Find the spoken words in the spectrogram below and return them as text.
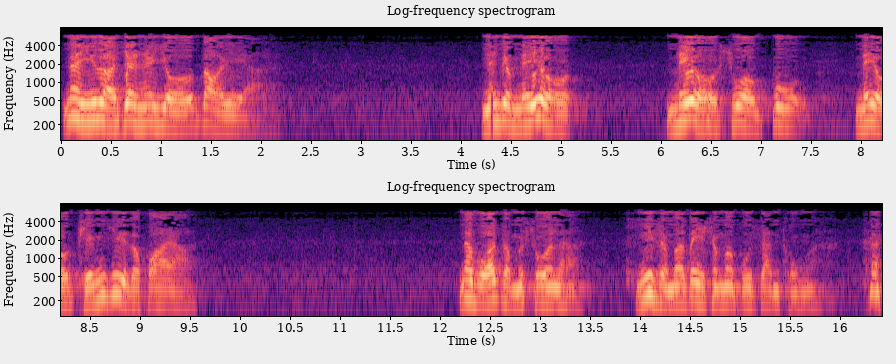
那于老先生有道理啊，人家没有没有说不没有凭据的话呀。那我怎么说呢？你怎么为什么不赞同啊？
